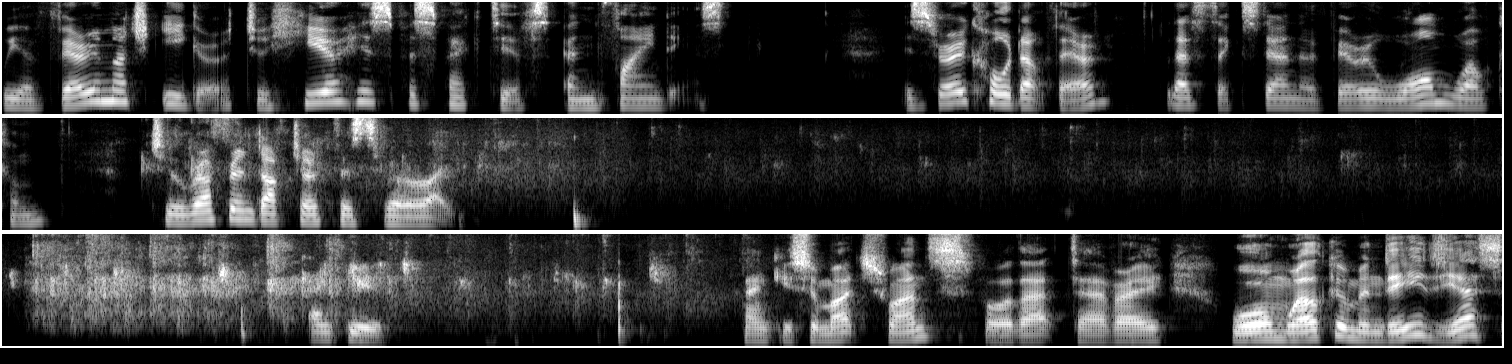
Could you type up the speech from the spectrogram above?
We are very much eager to hear his perspectives and findings. It's very cold out there. Let's extend a very warm welcome to Reverend Dr. Christopher Wright. Thank you. Thank you so much once for that uh, very warm welcome indeed. Yes,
